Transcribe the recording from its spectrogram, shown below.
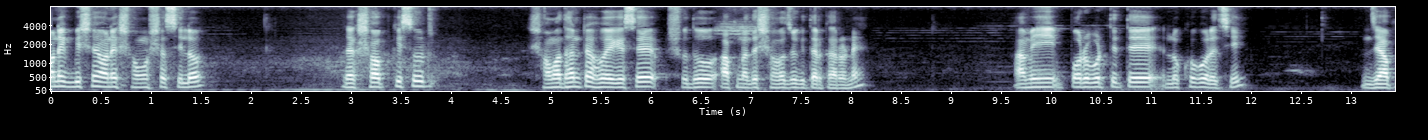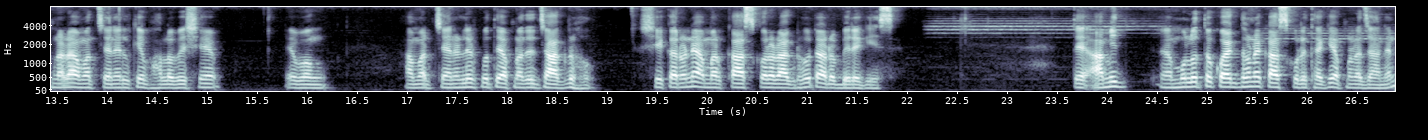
অনেক বিষয়ে অনেক সমস্যা ছিল। দেখ সব কিছুর সমাধানটা হয়ে গেছে শুধু আপনাদের সহযোগিতার কারণে। আমি পরবর্তীতে লক্ষ্য করেছি যে আপনারা আমার চ্যানেলকে ভালোবেসে এবং আমার চ্যানেলের প্রতি আপনাদের যে আগ্রহ, সে কারণে আমার কাজ করার আগ্রহটা আরও বেড়ে গিয়েছে। তো আমি মূলত কয়েক ধরনের কাজ করে থাকি, আপনারা জানেন।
